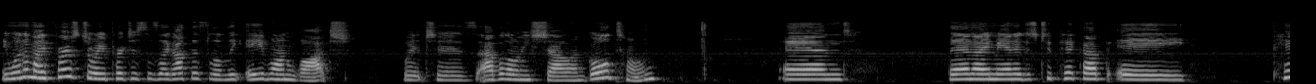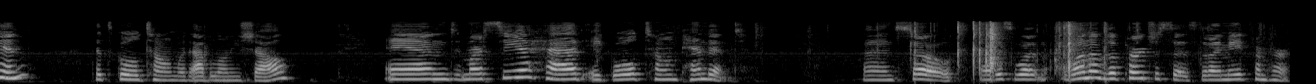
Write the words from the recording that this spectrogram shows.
in one of my first jewelry purchases, I got this lovely Avon watch, which is abalone shell and gold tone. And then I managed to pick up a pin that's gold tone with abalone shell. And Marcia had a gold tone pendant. And so that is one, one of the purchases that I made from her.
